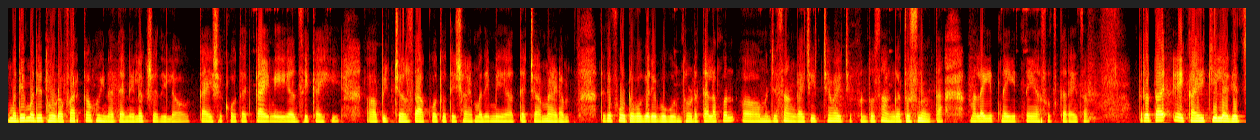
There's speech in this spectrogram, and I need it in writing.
मध्ये मध्ये थोडंफार का होईना त्याने लक्ष दिलं. काय शिकवत आहेत काय नाही जे काही पिक्चर्स दाखवत होते शाळेमध्ये मी त्याच्या मॅडम तर ते फोटो वगैरे बघून थोडं त्याला पण म्हणजे सांगायची इच्छा व्हायची पण तो सांगतच नव्हता. मला येत नाही येत नाही असंच करायचं. तर आता एकाएकी लगेच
